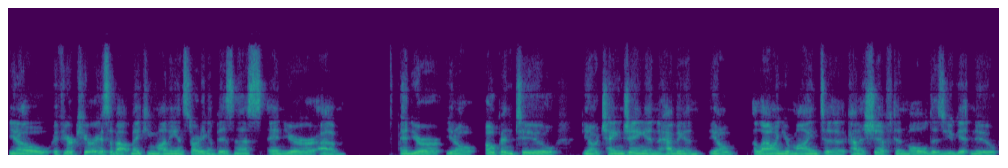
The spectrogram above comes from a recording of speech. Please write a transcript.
you know if you're curious about making money and starting a business and you're um and you're you know open to you know changing and having a you know allowing your mind to kind of shift and mold as you get new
